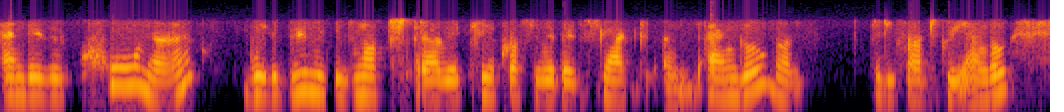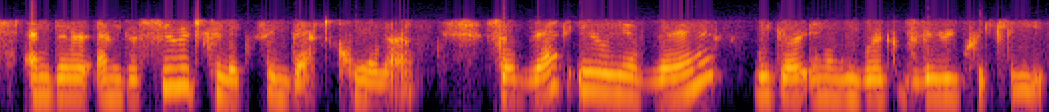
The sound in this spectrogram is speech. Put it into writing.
and there's a corner where the boom is not directly across the river it's like an angle about 35 degree angle and the and the sewage collects in that corner. So that area there we go in and we work very quickly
